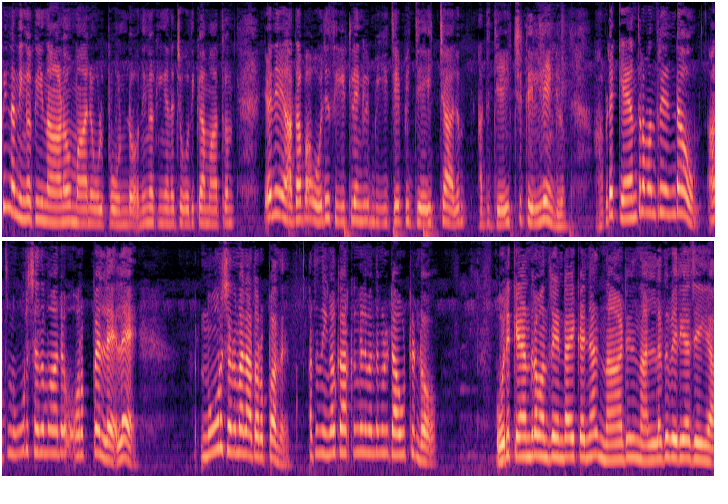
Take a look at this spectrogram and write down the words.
പിന്നെ നിങ്ങൾക്ക് ഈ നാണവും മാനവും ഉളുപ്പും ഉണ്ടോ? നിങ്ങൾക്ക് ഇങ്ങനെ ചോദിക്കാൻ മാത്രം. ഇനി അഥവാ ഒരു സീറ്റിലെങ്കിലും ബി ജെ പി ജയിച്ചാലും അത് ജയിച്ചിട്ടില്ലെങ്കിലും അവിടെ കേന്ദ്രമന്ത്രി ഉണ്ടാവും. അത് നൂറ് ശതമാനം ഉറപ്പല്ലേ അല്ലേ? നൂറ് ശതമാനം അത് ഉറപ്പാണ്. അത് നിങ്ങൾക്ക് ആർക്കെങ്കിലും എന്തെങ്കിലും ഡൗട്ട് ഉണ്ടോ? ഒരു കേന്ദ്രമന്ത്രി ഉണ്ടായിക്കഴിഞ്ഞാൽ നാടിന് നല്ലത് വരിക ചെയ്യുക.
